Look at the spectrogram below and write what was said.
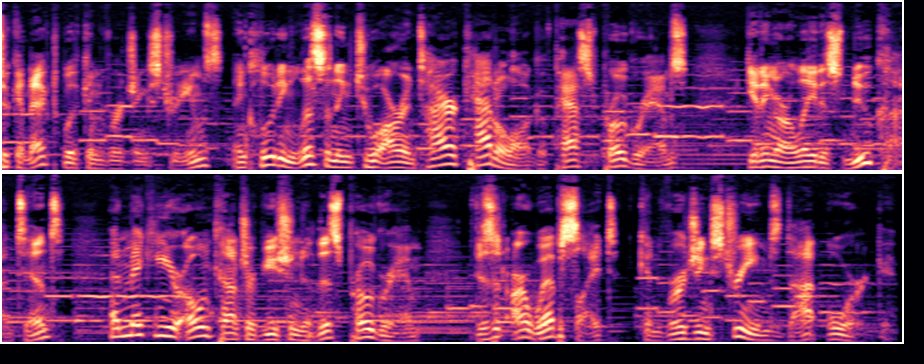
To connect with Converging Streams, including listening to our entire catalog of past programs, getting our latest new content, and making your own contribution to this program, visit our website, convergingstreams.org.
